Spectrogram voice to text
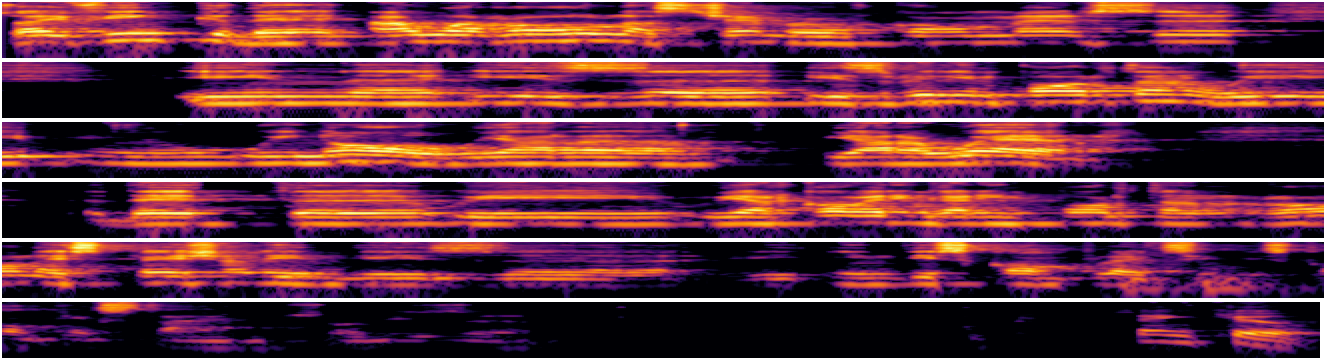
so I think that our role as Chamber of Commerce uh, in, uh, is, uh, is really important. We, we know, we are, we are aware that we, we are covering an important role, especially in this, in this complex, in this complex time. So this, Thank you.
